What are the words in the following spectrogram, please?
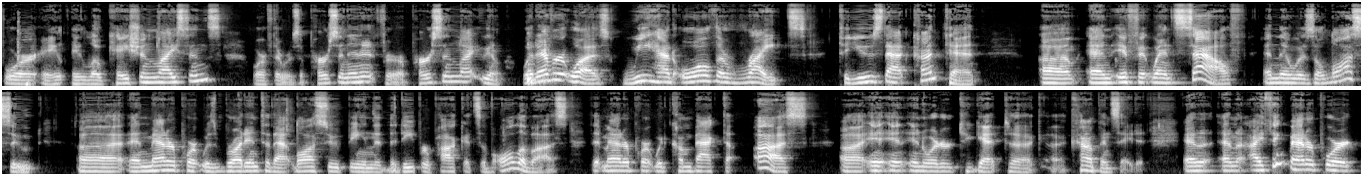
for a, a location license or if there was a person in it for a person like you know whatever it was we had all the rights to use that content um, and if it went south and there was a lawsuit uh, and matterport was brought into that lawsuit being the, the deeper pockets of all of us that matterport would come back to us uh, in, in, order to get uh, uh, compensated. And and i think matterport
